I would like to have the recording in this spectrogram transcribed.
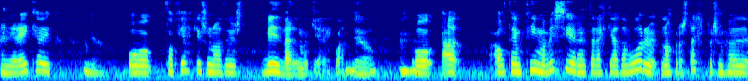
henni Reykjavík já, og þá fekk ég svona, þú veist, við verðum að gera eitthvað já, Mhm. og að, á þeim tíma vissi ég reyndar ekki að það voru nokkra stelpur sem höfðu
